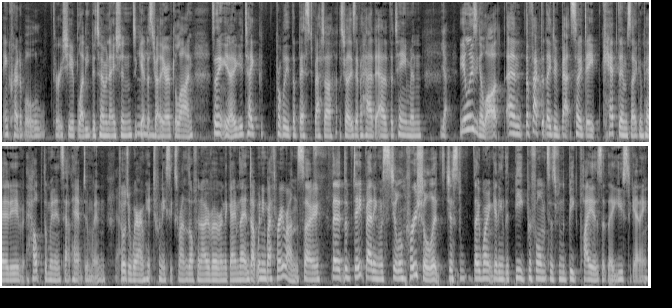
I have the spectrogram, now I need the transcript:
incredible through sheer bloody determination to get mm. Australia over the line. So I think you know you take probably the best batter Australia's ever had out of the team. And yeah, you're losing a lot. And the fact that they do bat so deep kept them so competitive, helped them win in Southampton when yeah. Georgia Wareham hit 26 runs off and over in a game they end up winning by three runs. So the, the deep batting was still crucial. It's just they weren't getting the big performances from the big players that they're used to getting.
